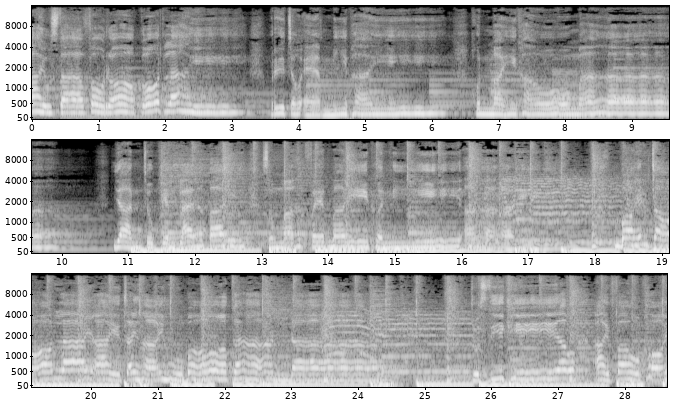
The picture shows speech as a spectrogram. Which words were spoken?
อายอุตส่าห์เฝ้ารอกดไลหรือเจ้าแอบมีภัย คนใหม่เข้ามา ย่านจุเปลี่ยนแปลไป สมัครเฟซใหม่เพื่อนนี้อายบ่เห็นจออนไลน์อายใจหายหูบอกการดา จุดสีเขียวอายเฝ้าคอย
